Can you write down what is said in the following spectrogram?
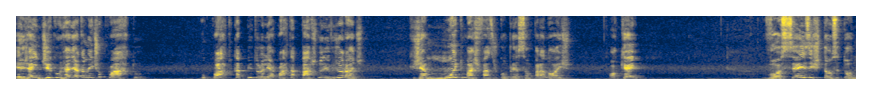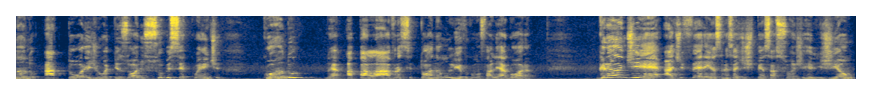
Eles já indicam já diretamente o quarto, o quarto capítulo ali, a quarta parte do livro de Orante, que já é muito mais fácil de compreensão para nós, ok? Vocês estão se tornando atores de um episódio subsequente quando né, a palavra se torna um livro, como eu falei agora. Grande é a diferença nessas dispensações de religião,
